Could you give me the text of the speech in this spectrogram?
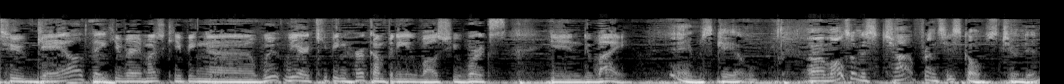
to Gail. Thank you very much. Keeping uh, we, we are keeping her company while she works in Dubai. Hey, Miss Gail. Um, also, Miss Cha Francisco is tuned in.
